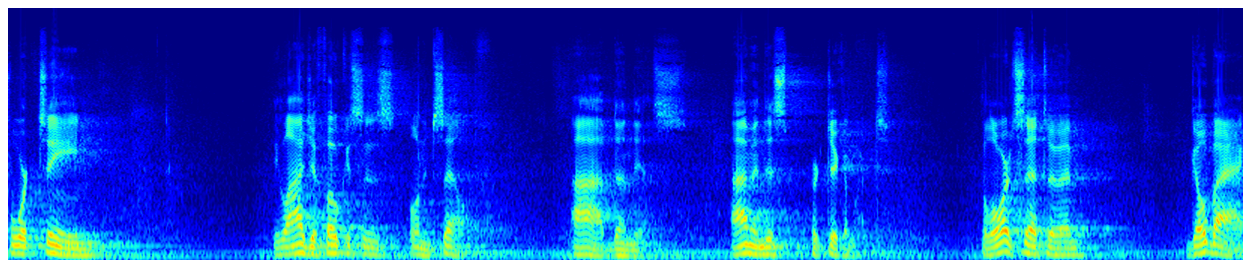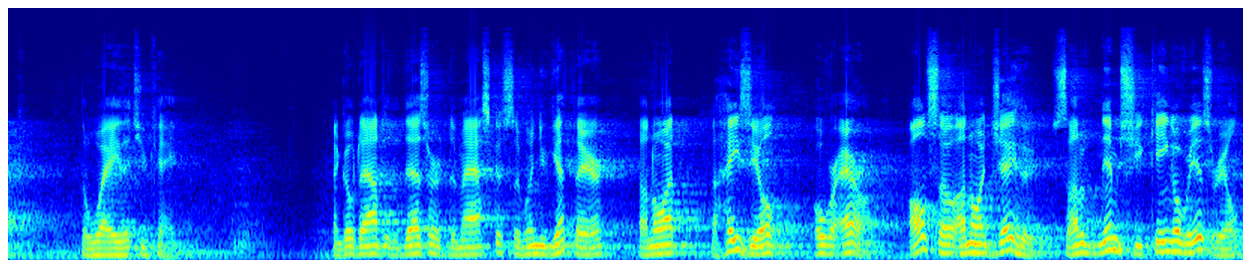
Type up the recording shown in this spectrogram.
14, Elijah focuses on himself. I've done this. I'm in this predicament. The Lord said to him, Go back the way that you came. And go down to the desert of Damascus, and when you get there, anoint Hazael over Aram. Also anoint Jehu, son of Nimshi, king over Israel,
